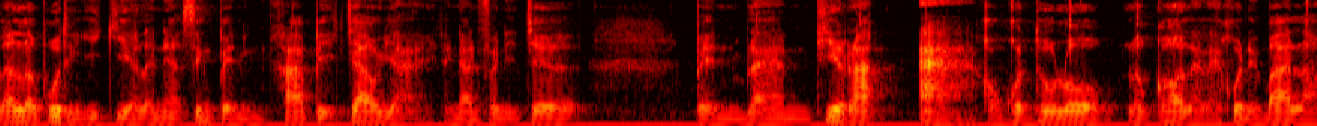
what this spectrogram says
แล้วเราพูดถึงอีเกียแล้วเนี่ยซึ่งเป็นค้าปลีกเจ้าใหญ่ทางด้านเฟอร์นิเจอร์เป็นแบรนด์ที่รักอ่าของคนทั่วโลก แล้วก็หลาย ๆ คนในบ้านเรา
